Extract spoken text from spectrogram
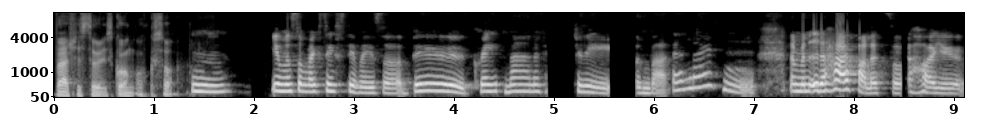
världshistoriens gång också. Mm. Jo men som marxist är man ju så, boo, great man of history. Bara, eller? Hmm. Nej, men i det här fallet så har ju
